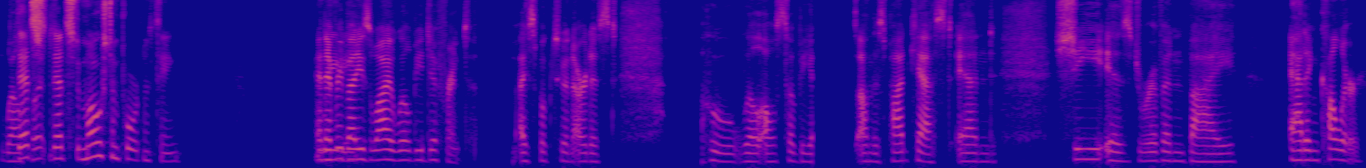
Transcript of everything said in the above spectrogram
Well, that's put. that's the most important thing. And really. everybody's why will be different. I spoke to an artist who will also be on this podcast, and she is driven by adding color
